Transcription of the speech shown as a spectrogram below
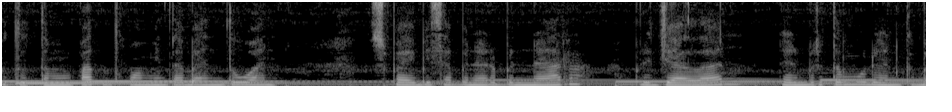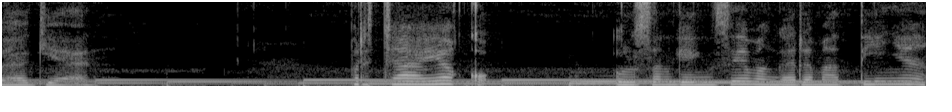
butuh tempat untuk meminta bantuan, supaya bisa benar-benar berjalan dan bertemu dengan kebahagiaan. Percaya kok, urusan gengsi emang gak ada matinya.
